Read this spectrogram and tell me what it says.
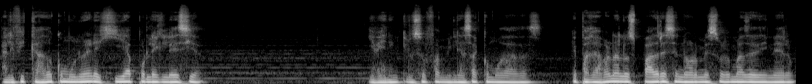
calificado como una herejía por la iglesia. Y había incluso familias acomodadas que pagaban a los padres enormes sumas de dinero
